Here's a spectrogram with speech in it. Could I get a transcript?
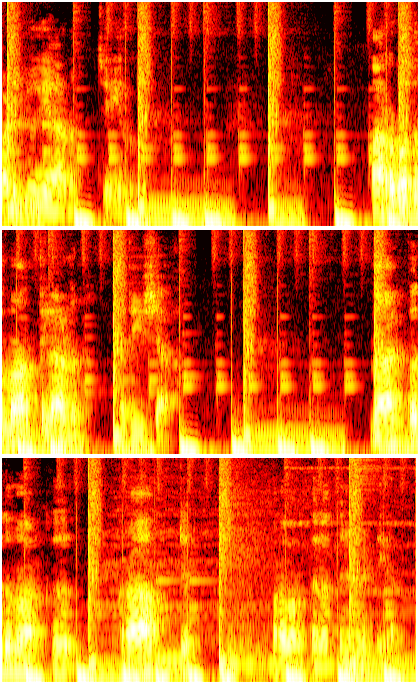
പഠിക്കുകയാണ് ചെയ്യുന്നത്. അറുപത് മാർക്കിലാണ് പരീക്ഷ. നാൽപ്പത് മാർക്ക് ക്രാഫ്റ്റ് പ്രവർത്തനത്തിന് വേണ്ടിയാണ്.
